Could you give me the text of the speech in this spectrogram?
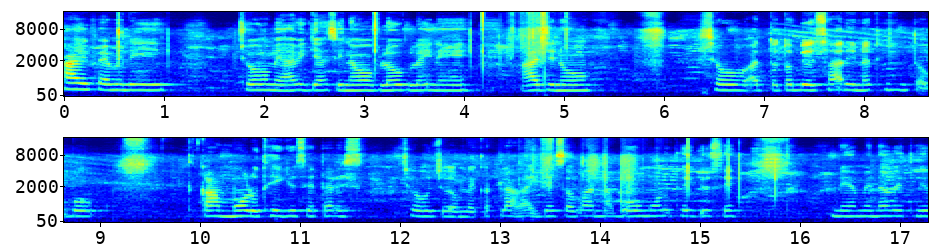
હાય ફેમિલી જો અમે આવી ગયા છીએ નવો વ્લોગ લઈને આજનો. જો આજ તો તબિયત સારી નથી, તો બહુ કામ મોડું થઈ ગયું છે ત્યારે જો જો અમને કેટલા વાગ્યા સવારના બહુ મોડું થઈ ગયું છે. ને અમે નવેથી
